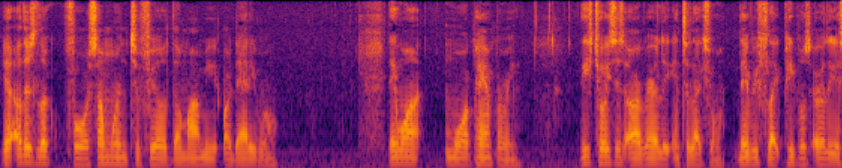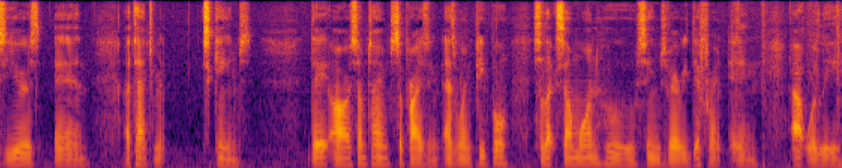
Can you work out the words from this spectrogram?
Yet others look for someone to fill the mommy or daddy role, they want more pampering. These choices are rarely intellectual. They reflect people's earliest years and attachment schemes. They are sometimes surprising, as when people select someone who seems very different and outwardly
